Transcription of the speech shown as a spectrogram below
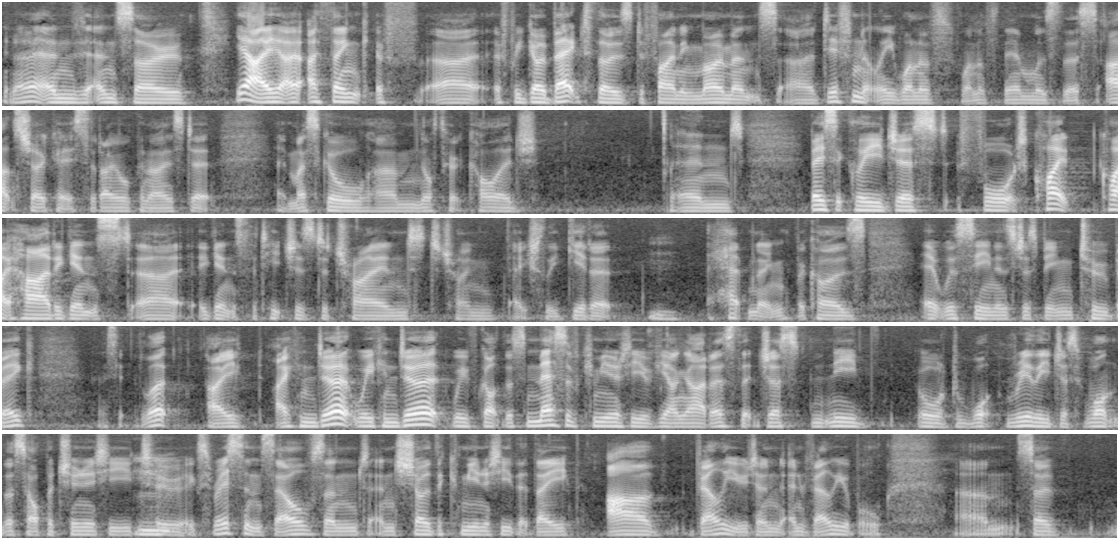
you know. And and so yeah, I, I- think if uh, if we go back to those defining moments, uh, definitely one of one of them was this arts showcase that I organised at at my school, um, Northcote College and basically just fought quite quite hard against uh, against the teachers to try and to try and actually get it Mm. happening because it was seen as just being too big. I said, look, I, I can do it. We can do it. We've got this massive community of young artists that just need or wa- really just want this opportunity to Mm. express themselves and, and show the community that they are valued and, and valuable. Um, so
